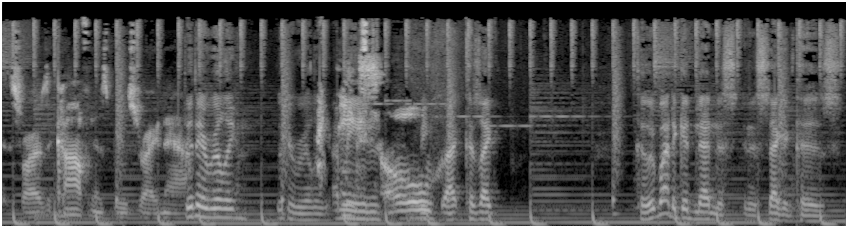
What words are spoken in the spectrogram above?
as far as the confidence boost right now. Do they really? Do they really? I, think mean, so. because like, because we're about to get into that in a, in a second. Because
